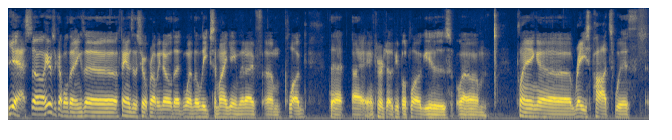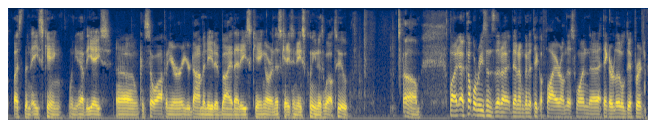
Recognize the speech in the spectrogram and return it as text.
Yeah, so here's a couple of things. Uh, fans of the show probably know that one of the leaks in my game that I've um, plugged that I encourage other people to plug is um, playing uh, raised pots with less than ace king when you have the ace, because so often you're you're dominated by that ace king, or in this case, an ace queen as well too. Um, but a couple reasons that I, that I'm going to take a flyer on this one that I think are a little different.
